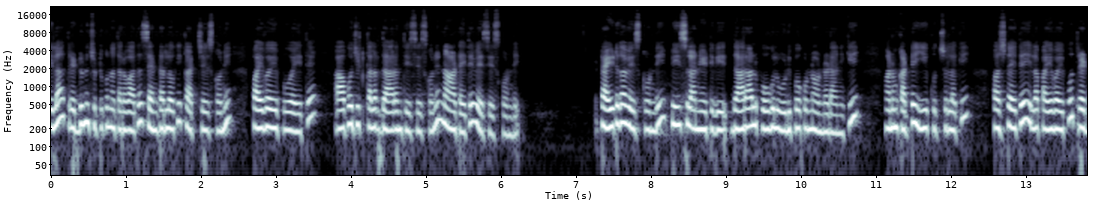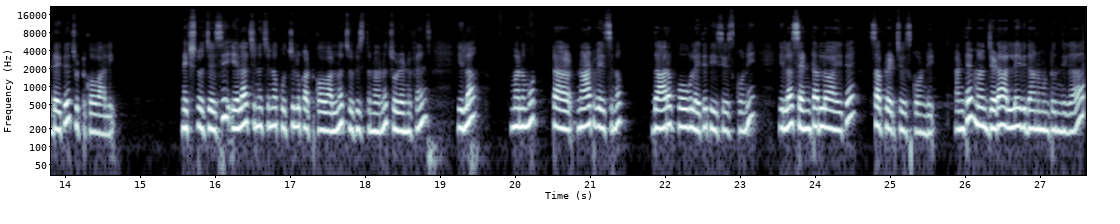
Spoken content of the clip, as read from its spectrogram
ఇలా థ్రెడ్ను చుట్టుకున్న తర్వాత సెంటర్లోకి కట్ చేసుకొని పైవైపు అయితే ఆపోజిట్ కలర్ దారం తీసేసుకొని నాటైతే వేసేసుకోండి. టైట్గా వేసుకోండి. పీసులు అనేటివి దారాలు పోగులు ఊడిపోకుండా ఉండడానికి మనం కట్టే ఈ కుచ్చులకి ఫస్ట్ అయితే ఇలా పైవైపు థ్రెడ్ అయితే చుట్టుకోవాలి. నెక్స్ట్ వచ్చేసి ఎలా చిన్న చిన్న కుచ్చులు కట్టుకోవాలనో చూపిస్తున్నాను. చూడండి ఫ్రెండ్స్ ఇలా మనము ట నాటు వేసిన దార పోగులు అయితే తీసేసుకొని ఇలా సెంటర్లో అయితే సపరేట్ చేసుకోండి. అంటే మనం జడ అల్లే విధానం ఉంటుంది కదా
